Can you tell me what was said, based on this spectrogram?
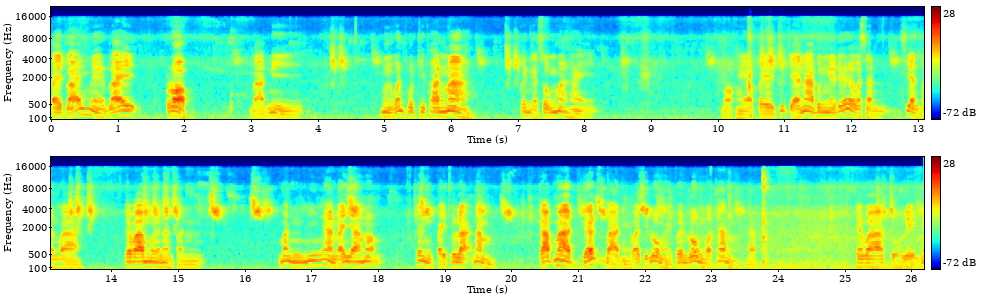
ไปหลายเมื่อหลายรอบ บาดนี้มือวันพุธที่ผ่านมา เพิ่นก็ส่งมาให้ บอกให้เอาไปพิจารณาเบิ่งในเด้อว่าสันเซียนเพิ่นว่า แต่ว่ามือนั่นเพิ่นมันมีงานหลายอย่างเนาะเพิ่งไปธุระนำกลับมาเด็กบาทนี่ว่าสิลงให้เพิ่นลงบ่ท่านครับ แต่ว่าตัวเลขแน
